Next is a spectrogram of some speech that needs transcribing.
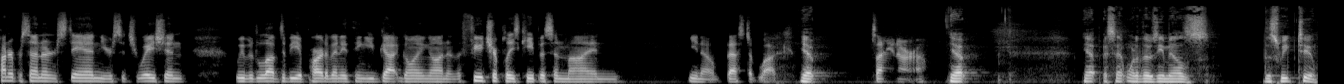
100% understand your situation we would love to be a part of anything you've got going on in the future please keep us in mind you know best of luck Yep. sayonara Yep. Yep. I sent one of those emails this week too,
